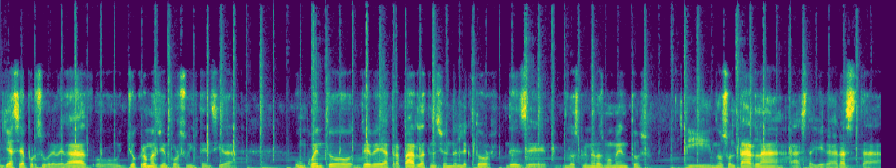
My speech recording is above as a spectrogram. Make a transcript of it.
ya sea por su brevedad o yo creo más bien por su intensidad. Un cuento debe atrapar la atención del lector desde los primeros momentos y no soltarla hasta llegar hasta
